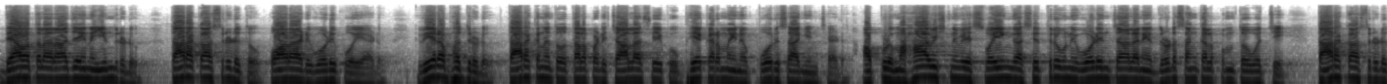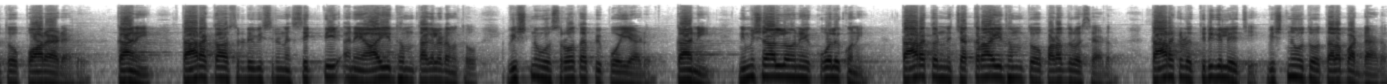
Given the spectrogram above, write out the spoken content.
దేవతల రాజైన ఇంద్రుడు తారకాసురుడితో పోరాడి ఓడిపోయాడు. వీరభద్రుడు తారకనతో తలపడి చాలాసేపు భీకరమైన పోరు సాగించాడు. అప్పుడు మహావిష్ణువే స్వయంగా శత్రువుని ఓడించాలనే దృఢ సంకల్పంతో వచ్చి తారకాసురుడితో పోరాడాడు. కానీ తారకాసురుడి విసిరిన శక్తి అనే ఆయుధం తగలడంతో విష్ణువు శ్రోతప్పిపోయాడు కానీ నిమిషాల్లోనే కోలుకొని తారకుణ్ణి చక్రాయుధంతో పడద్రోశాడు. తారకుడు తిరిగి లేచి విష్ణువుతో తలపడ్డాడు.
